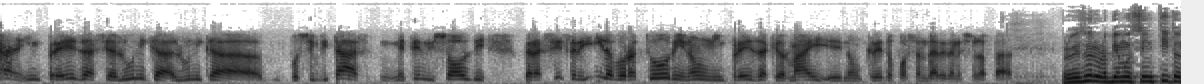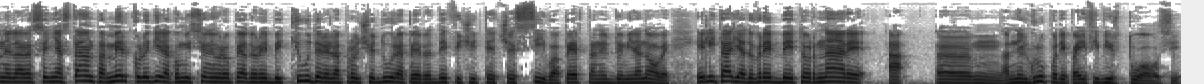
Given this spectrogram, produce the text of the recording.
impresa sia l'unica, l'unica, possibilità, mettendo i soldi per assistere i lavoratori, non un'impresa che ormai eh, non credo possa andare da nessuna parte. Professore, l'abbiamo sentito nella rassegna stampa, mercoledì la Commissione europea dovrebbe chiudere la procedura per deficit eccessivo aperta nel 2009 e l'Italia dovrebbe tornare a, ehm, nel gruppo dei paesi virtuosi.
